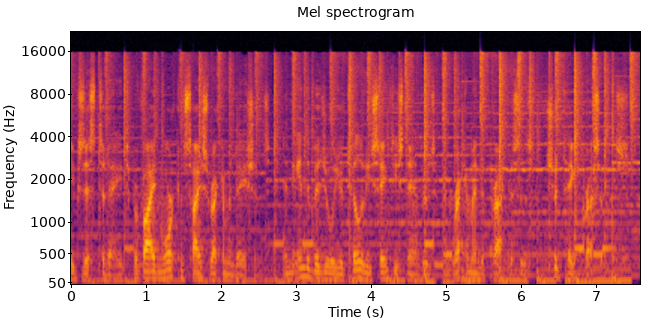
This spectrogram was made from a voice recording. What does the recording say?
exist today to provide more concise recommendations, and the individual utility safety standards and recommended practices should take precedence.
